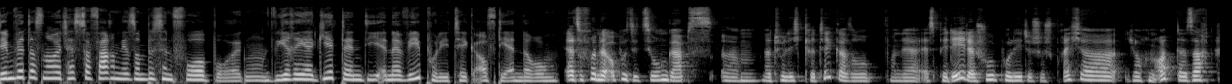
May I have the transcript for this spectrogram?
Dem wird das neue Testverfahren ja so ein bisschen vorbeugen. Wie reagiert denn die NRW-Politik auf die Änderung? Also von der Opposition gab es ähm, natürlich Kritik, also von der SPD, der schulpolitische Sprecher Jochen Ott, der sagt,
